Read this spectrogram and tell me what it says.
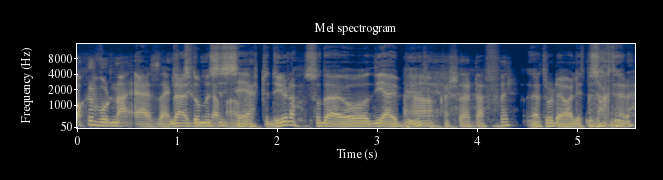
akkurat hvor den er. Det er har- domestisert dyr, da, så det er jo, de er jo bur. Ja, kanskje det er derfor. Jeg tror det har litt med saken å gjøre.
